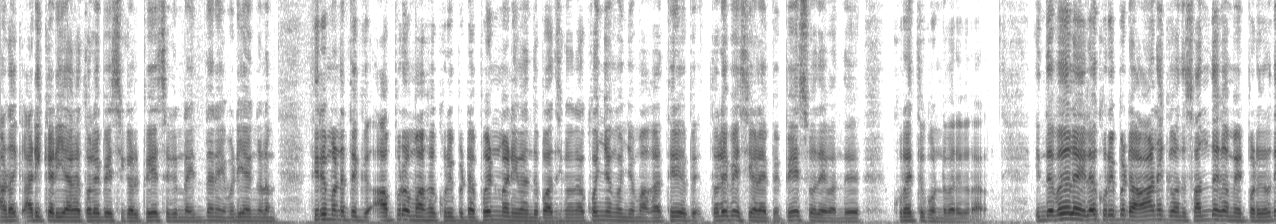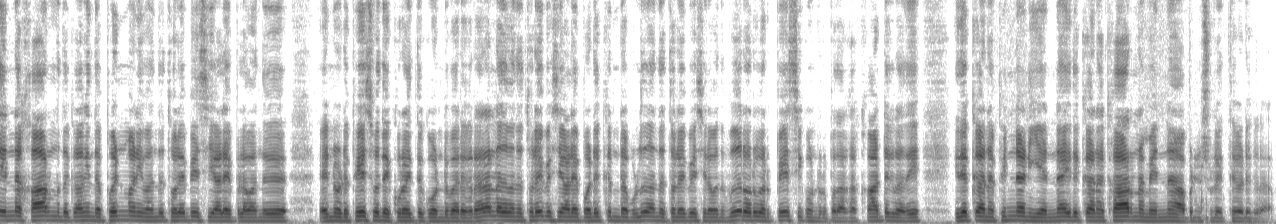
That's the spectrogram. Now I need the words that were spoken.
அட அடிக்கடியாக தொலைபேசிகள் பேசுகின்ற இத்தனை விடயங்களும் திருமணத்துக்கு அப்புறமாக குறிப்பிட்ட பெண்மணி வந்து பார்த்தீங்கன்னா கொஞ்சம் கொஞ்சமாக தொலைபேசி அழைப்பை பேசுவதை வந்து குறைத்து கொண்டு வருகிறார். இந்த வேலையில் குறிப்பிட்ட ஆணுக்கு வந்து சந்தேகம் ஏற்படுகிறது. என்ன காரணத்துக்காக இந்த பெண்மணி வந்து தொலைபேசி அழைப்பில் வந்து என்னோட பேசுவதை குறைத்து கொண்டு வருகிறார்? அல்லது வந்து தொலைபேசி அழைப்பு எடுக்கின்ற பொழுது அந்த தொலைபேசியில் வந்து வேறொருவர் பேசி கொண்டிருப்பதாக காட்டுகிறதே. இதுக்கான பின்னணி என்ன? இதுக்கான காரணம் என்ன? அப்படின்னு சொல்லி தேடுகிறார்.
